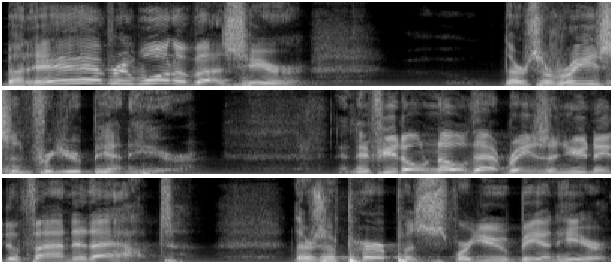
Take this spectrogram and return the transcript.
But every one of us here there's a reason for you being here. And if you don't know that reason, you need to find it out. There's a purpose for you being here.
